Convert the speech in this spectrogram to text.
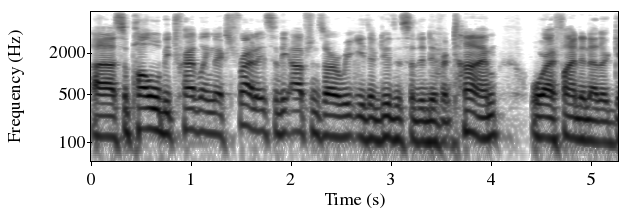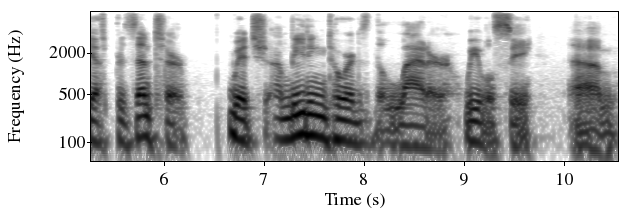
Uh, so Paul will be traveling next Friday. So the options are we either do this at a different time or I find another guest presenter which I'm leading towards the latter. We will see. Um,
